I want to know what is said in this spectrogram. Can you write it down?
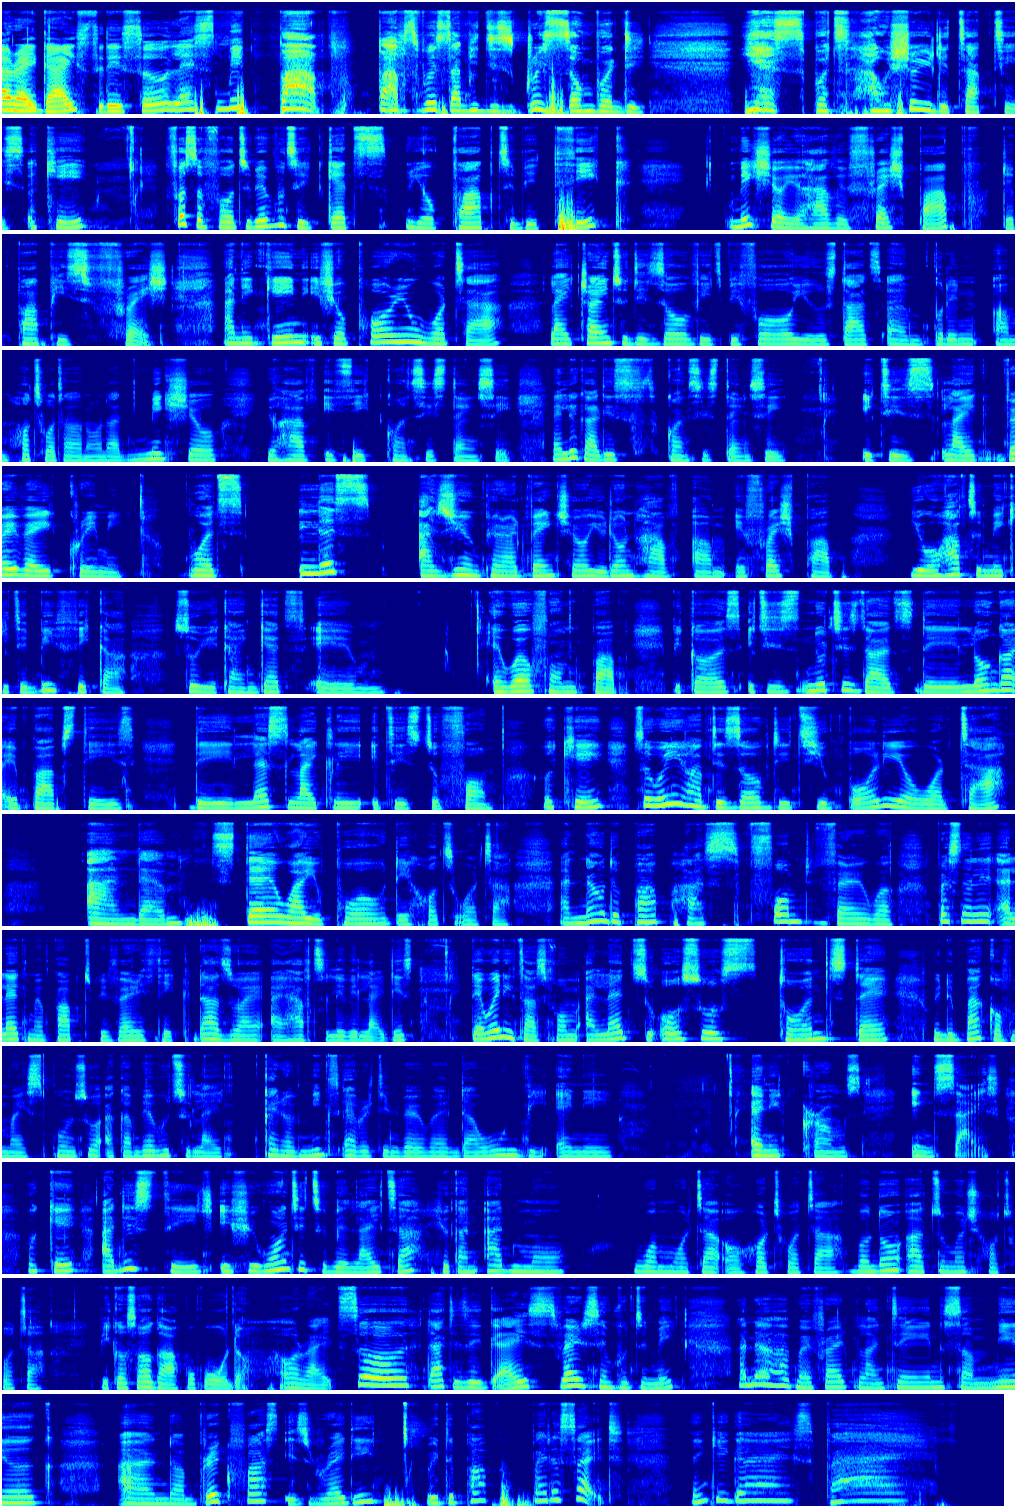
Alright guys, today so let's make pap. Paps to be disgrace somebody. Yes, but I will show you the tactics, okay? First of all, to be able to get your pap to be thick, make sure you have a fresh pap. The pap is fresh. And again, if you're pouring water, like trying to dissolve it before you start um putting um hot water and all that, make sure you have a thick consistency. Like look at this consistency it is like very very creamy. But let's assume peradventure you don't have um a fresh pap. You will have to make it a bit thicker so you can get a um, a well formed pap because it is noticed that the longer a pap stays, the less likely it is to form. Okay, so when you have dissolved it, you boil your water and um, stir while you pour the hot water. And now the pap has formed very well. Personally, I like my pap to be very thick. That's why I have to leave it like this. Then when it has formed, I like to also turn, stir with the back of my spoon so I can be able to like kind of mix everything very well. There won't be any any crumbs inside okay at this stage if you want it to be lighter you can add more warm water or hot water, but don't add too much hot water because all got water. All right, so that is it, guys. Very simple to make. And now I have my fried plantain, some milk, and uh, breakfast is ready with the pop by the side. Thank you, guys. Bye.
